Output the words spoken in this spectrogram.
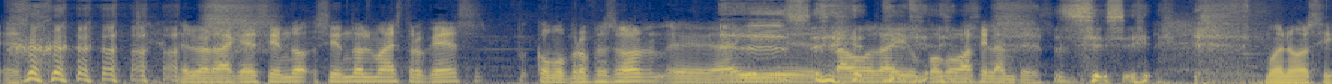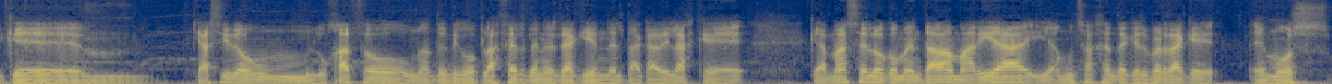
Es, es verdad que siendo, siendo el maestro que es, como profesor, eh, ahí estamos ahí un poco vacilantes. Sí, sí. Bueno, sí que, mm, que ha sido un lujazo, un auténtico placer tenerte aquí en Delta Cadillac, que, que además se lo comentaba a María y a mucha gente que es verdad que hemos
